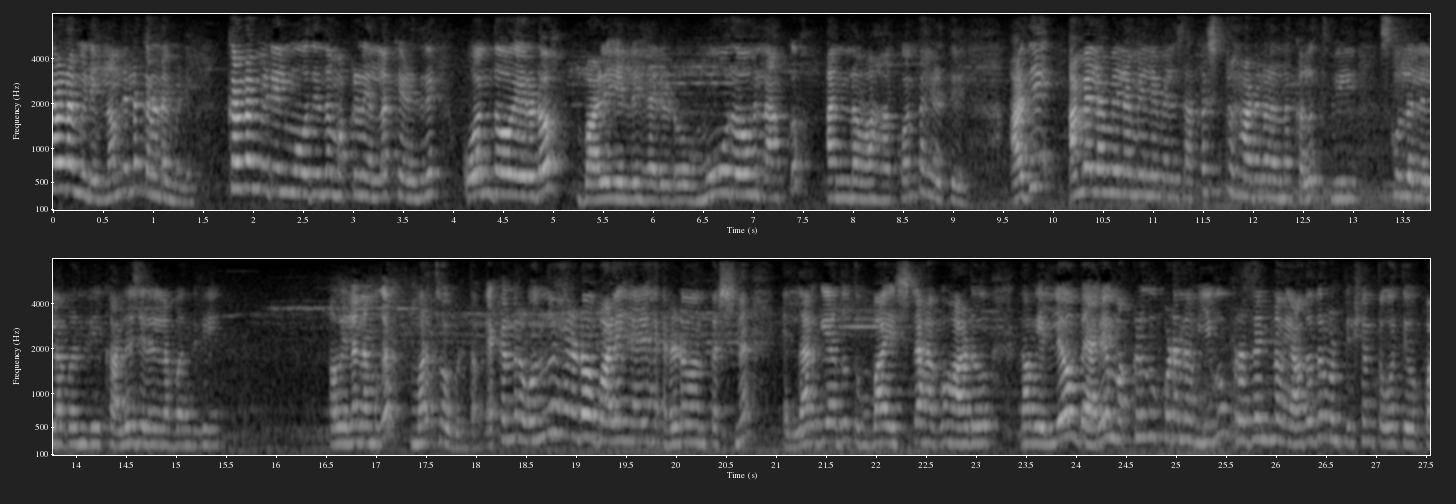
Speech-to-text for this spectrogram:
ಕನ್ನಡ ಮೀಡಿಯಂ ನಮ್ಮದೆಲ್ಲ ಕನ್ನಡ ಮೀಡಿಯಂ ಕನ್ನಡ ಮೀಡಿಯಂ ಓದಿದ ಮಕ್ಕಳನ್ನೆಲ್ಲ ಕೇಳಿದರೆ ಒಂದೋ ಎರಡೋ, ಬಾಳೆಯಲ್ಲಿ ಎರಡೋ ಮೂರೋ, ನಾಲ್ಕು, ಅನ್ನವ ಹಾಕು ಅಂತ ಹೇಳ್ತೀವಿ. ಅದೇ ಆಮೇಲೆ ಆಮೇಲೆ ಆಮೇಲೆ ಆಮೇಲೆ ಸಾಕಷ್ಟು ಹಾಡುಗಳನ್ನು ಕಲಿತ್ವಿ, ಸ್ಕೂಲಲ್ಲೆಲ್ಲ ಬಂದ್ವಿ, ಕಾಲೇಜಲ್ಲೆಲ್ಲ ಬಂದ್ವಿ. ಅವೆಲ್ಲ ನಮ್ಗೆ ಮರ್ತು ಹೋಗ್ಬಿಡ್ತಾವೆ. ಯಾಕಂದ್ರೆ ಒಂದು ಎರಡೋ ಬಾಳೆ ಹೆರಡೋ ಅಂದ ತಕ್ಷಣ ಎಲ್ಲರಿಗೆ ಅದು ತುಂಬ ಇಷ್ಟ ಹಾಗೂ ಹಾಡು. ನಾವು ಎಲ್ಲೋ ಬೇರೆ ಮಕ್ಳಿಗೂ ಕೂಡ ನಾವು ಈಗೂ ಪ್ರೆಸೆಂಟ್ ನಾವು ಯಾವುದಾದ್ರೂ ಒಂದು ಟ್ಯೂಷನ್ ತಗೋತೀವಪ್ಪ,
